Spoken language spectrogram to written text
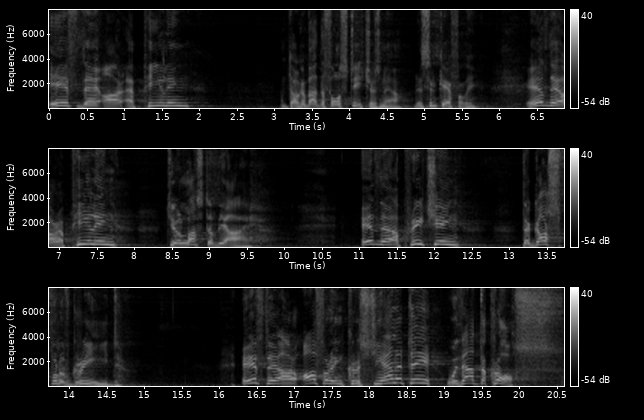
If they are appealing, I'm talking about the false teachers now, listen carefully. If they are appealing to your lust of the eye, if they are preaching the gospel of greed, if they are offering Christianity without the cross,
